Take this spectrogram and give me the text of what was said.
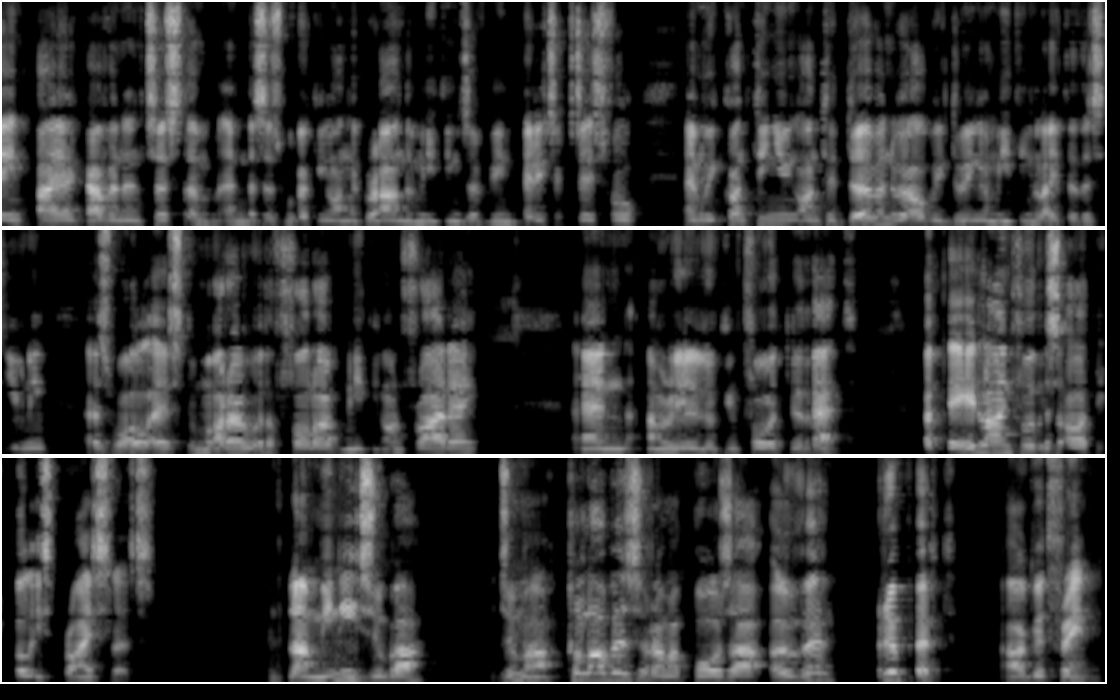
the entire governance system. And this is working on the ground. The meetings have been very successful. And we're continuing on to Durban, where I'll be doing a meeting later this evening, as well as tomorrow with a follow up meeting on Friday and I'm really looking forward to that. But the headline for this article is priceless. Dlamini Zuma, Zuma clobbers Ramaphosa over Rupert, our good friend.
